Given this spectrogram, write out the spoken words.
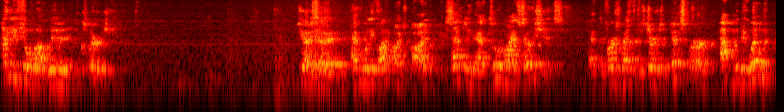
how do you feel about women in the clergy? Gee, I said, I haven't really thought much about it, excepting that two of my associates at the First Methodist Church in Pittsburgh happen to be women.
